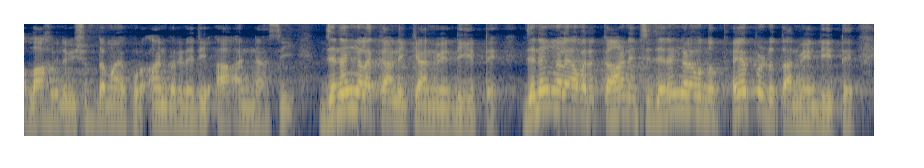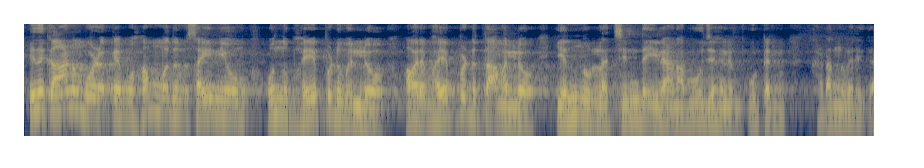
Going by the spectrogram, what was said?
അള്ളാഹുവിന്റെ വിശുദ്ധമായ ഖുർആൻ പറയുന്നത് ആ അന്നാസി. ജനങ്ങളെ കാണിക്കാൻ വേണ്ടിയിട്ട് ജനങ്ങളെ അവർ കാണിച്ച് ജനങ്ങളെ ഒന്ന് ഭയപ്പെടുത്താൻ വേണ്ടിയിട്ട്. ഇത് കാണുമ്പോഴൊക്കെ മുഹമ്മദും സൈന്യവും ഒന്ന് ഭയപ്പെടുമല്ലോ അവരെ ഭയപ്പെടുത്താമല്ലോ എന്നുള്ള ചിന്തയിലാണ് അബൂജഹലും കൂട്ടനും കടന്നു വരിക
